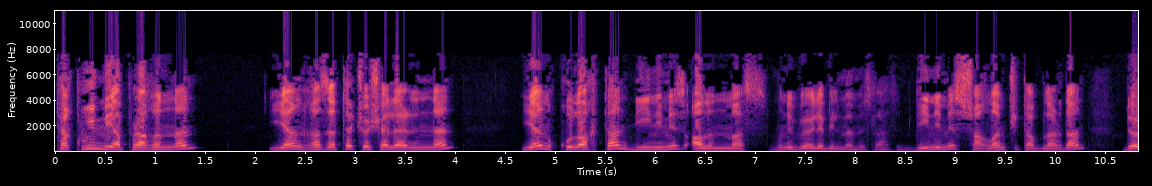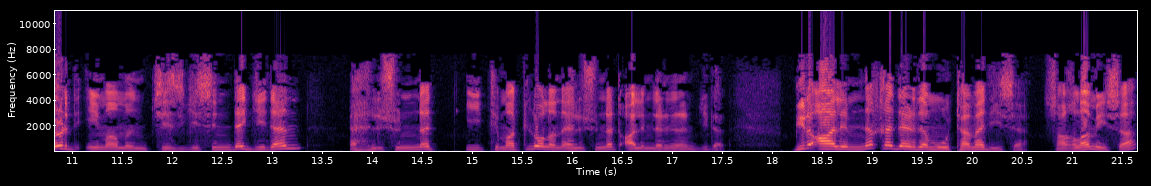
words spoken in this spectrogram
Takvim yaprağından, yan gazete köşelerinden, yan kulaktan dinimiz alınmaz. Bunu böyle bilmemiz lazım. Dinimiz sağlam kitaplardan, dört imamın çizgisinde giden ehli sünnet, itimatlı olan ehli sünnet alimlerinden gider. Bir alim ne kadar da mutemed ise, sağlam ise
